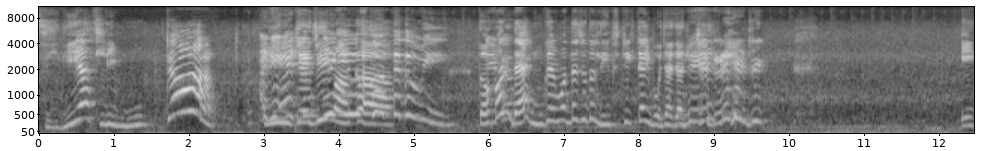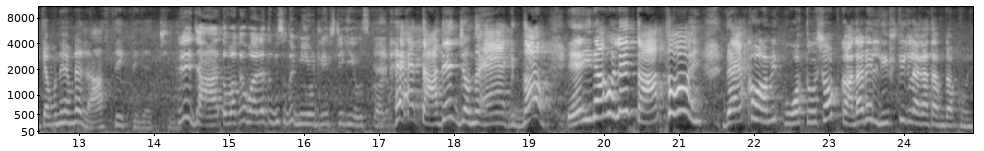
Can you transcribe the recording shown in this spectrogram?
সিরিয়াসলি মুখটা। কেজি মাখা। তুমি? তখন দেখ মুখের মধ্যে শুধু লিপস্টিকটাই বোঝা যাচ্ছে। এইটা মনে হয় আমরা রাত দেখতে যাচ্ছি। তুমি যা তোমাকে বলে তুমি শুধু নিউড লিপস্টিক ইউজ করো। হ্যাঁ তাদের জন্য একদম। এই না হলে তা থই। দেখো আমি কত সব কালারের লিপস্টিক লাগাতাম তখন।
